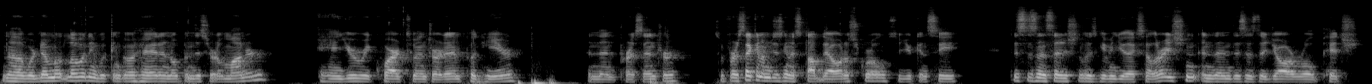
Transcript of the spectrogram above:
Now that we're done loading, we can go ahead and open the serial monitor. And you're required to enter the input here and then press enter. So for a second, I'm just going to stop the auto scroll so you can see this is essentially giving you the acceleration and then this is the yaw roll pitch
